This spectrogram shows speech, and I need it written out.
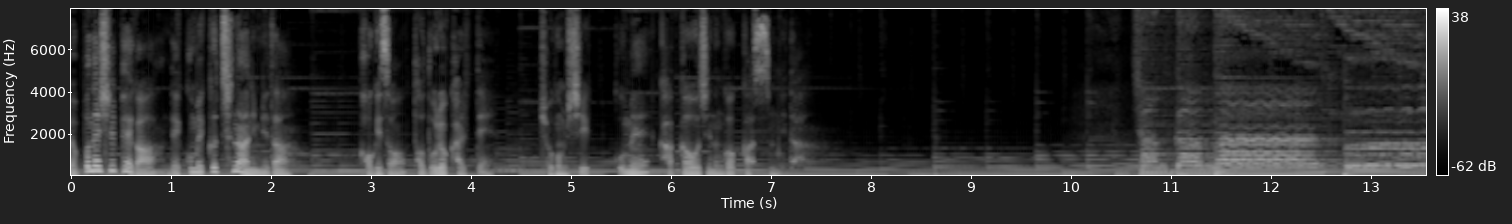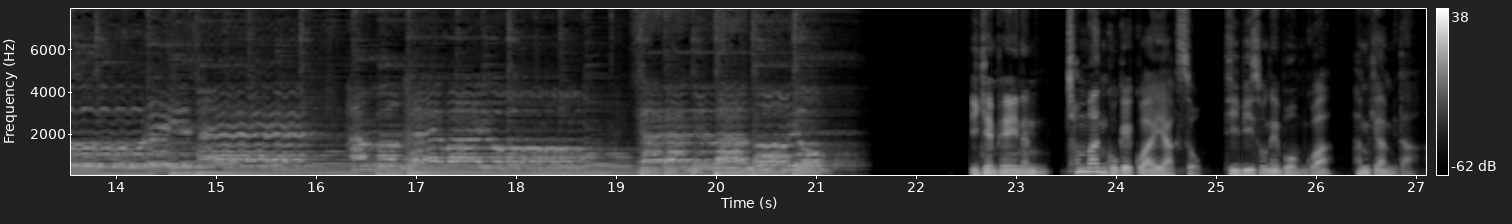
몇 번의 실패가 내 꿈의 끝은 아닙니다. 거기서 더 노력할 때 조금씩 꿈에 가까워지는 것 같습니다. 잠깐만 우리 이제 한번 해봐요 사랑을 나눠요 이 캠페인은 천만 고객과의 약속, DB손해보험과 함께합니다.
